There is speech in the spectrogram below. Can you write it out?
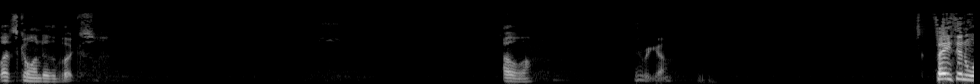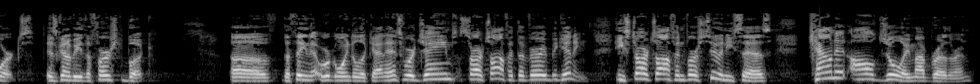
Let's go into the books. Oh, there we go. Faith and Works is going to be the first book of the thing that we're going to look at. And it's where James starts off at the very beginning. He starts off in verse 2 and he says, Count it all joy, my brethren,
